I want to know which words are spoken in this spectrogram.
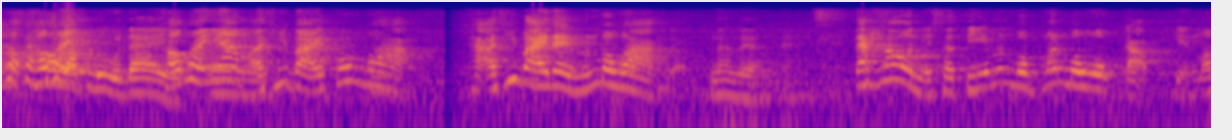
เขาถ้าเขาเขารับรู้ได้ เขาพยายามเออออธิบายความว่างถ้าอธิบายได้มันบ่ว่างดอก นั่นแหละ แต่เฮานี่สติมันบ่มันบ่วกกลับเห็นบ่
